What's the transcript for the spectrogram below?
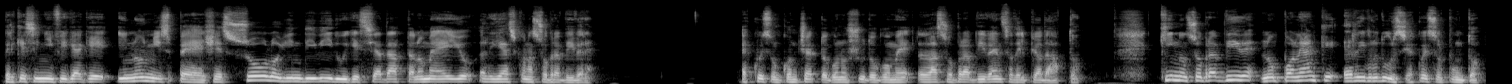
perché significa che in ogni specie solo gli individui che si adattano meglio riescono a sopravvivere. È questo un concetto conosciuto come la sopravvivenza del più adatto. Chi non sopravvive non può neanche riprodursi, a questo il punto.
